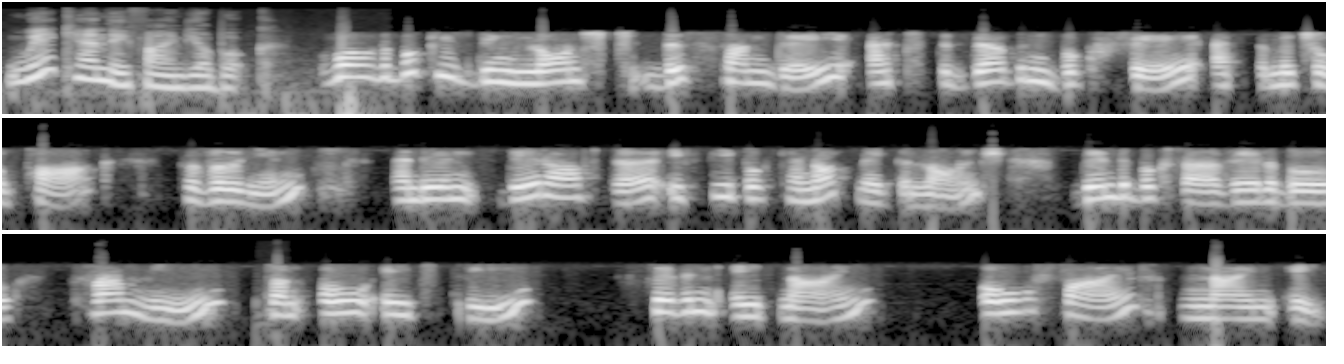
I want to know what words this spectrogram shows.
where can they find your book? Well, the book is being launched this Sunday at the Durban Book Fair at the Mitchell Park Pavilion. And then thereafter, if people cannot make the launch, then the books are available from me. It's on 083 789 0598.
